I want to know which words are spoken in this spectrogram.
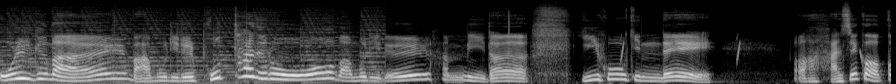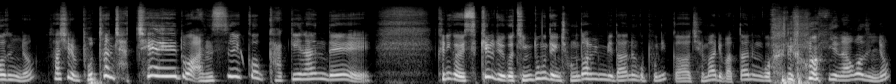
올그말 마무리를 보탄으로 마무리를 합니다. 2호기인데 아, 안 쓸 것 같거든요. 사실 보탄 자체도 안 쓸 것 같긴 한데 그러니까 이 스킬도 이거 딩동댕 정답입니다 하는 거 보니까 제 말이 맞다는 거 하는 거 같긴 하거든요.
